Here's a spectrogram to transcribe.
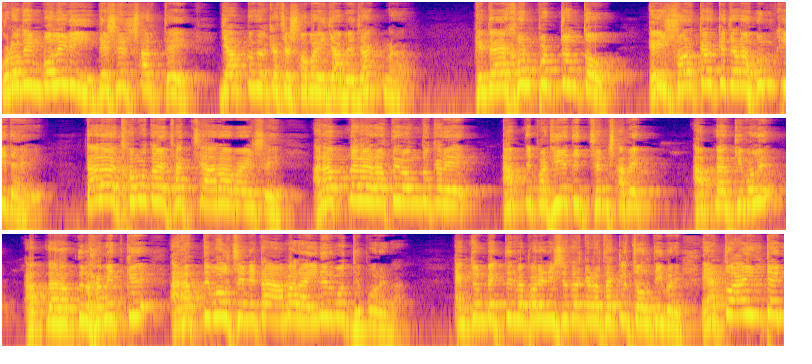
কোনোদিন বলিনি দেশের স্বার্থে যে আপনাদের কাছে সবাই যাবে, যাক না। কিন্তু এখন পর্যন্ত এই সরকারকে যারা হুমকি দেয়, তারা ক্ষমতায় থাকছে আরাম এসে আর আপনারা রাতের অন্ধকারে আপনি পাঠিয়ে দিচ্ছেন সাবেক, আপনার কি বলে? আপনার আব্দুল হামিদকে। আর আপনি বলছেন এটা আমার আইনের মধ্যে পড়ে না। একজন ব্যক্তির ব্যাপারে নিষেধাজ্ঞা থাকলে চলতেই পারে। এত আইন টাইন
